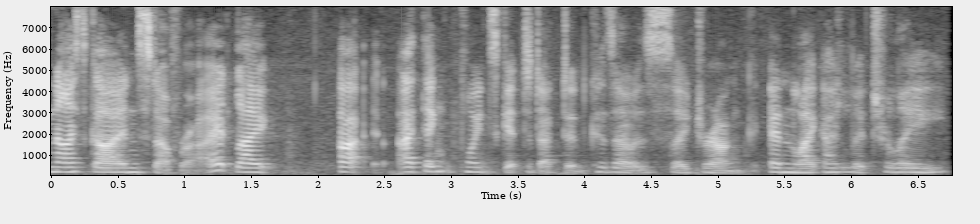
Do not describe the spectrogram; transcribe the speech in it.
nice guy and stuff, right? Like I I think points get deducted because I was so drunk and like I literally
